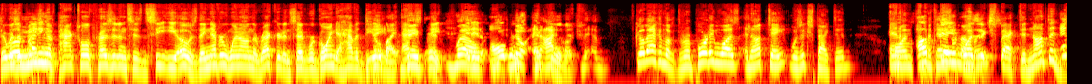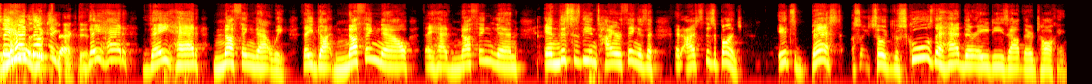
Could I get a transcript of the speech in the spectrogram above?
There was Well, a meeting of Pac-12 presidents and CEOs. They never went on the record and said we're going to have a deal They- by X date. Well, it had all no, and I go back and look. The reporting was an update was expected. An on update was expected, not the And deal they had was nothing. expected. They had they had nothing that week. They got nothing now. They had nothing then. And this is the entire thing is that and I've said this a bunch. It's best. So, so the schools that had their ADs out there talking,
